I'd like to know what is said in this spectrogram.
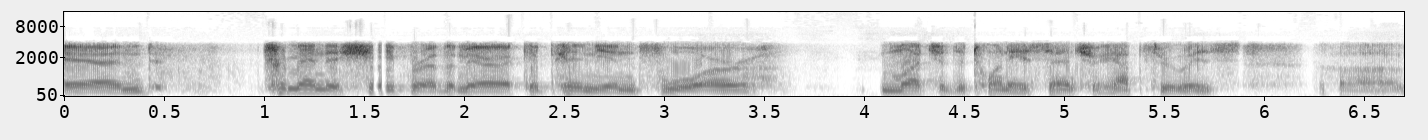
and tremendous shaper of American opinion for much of the 20th century, up through his uh,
